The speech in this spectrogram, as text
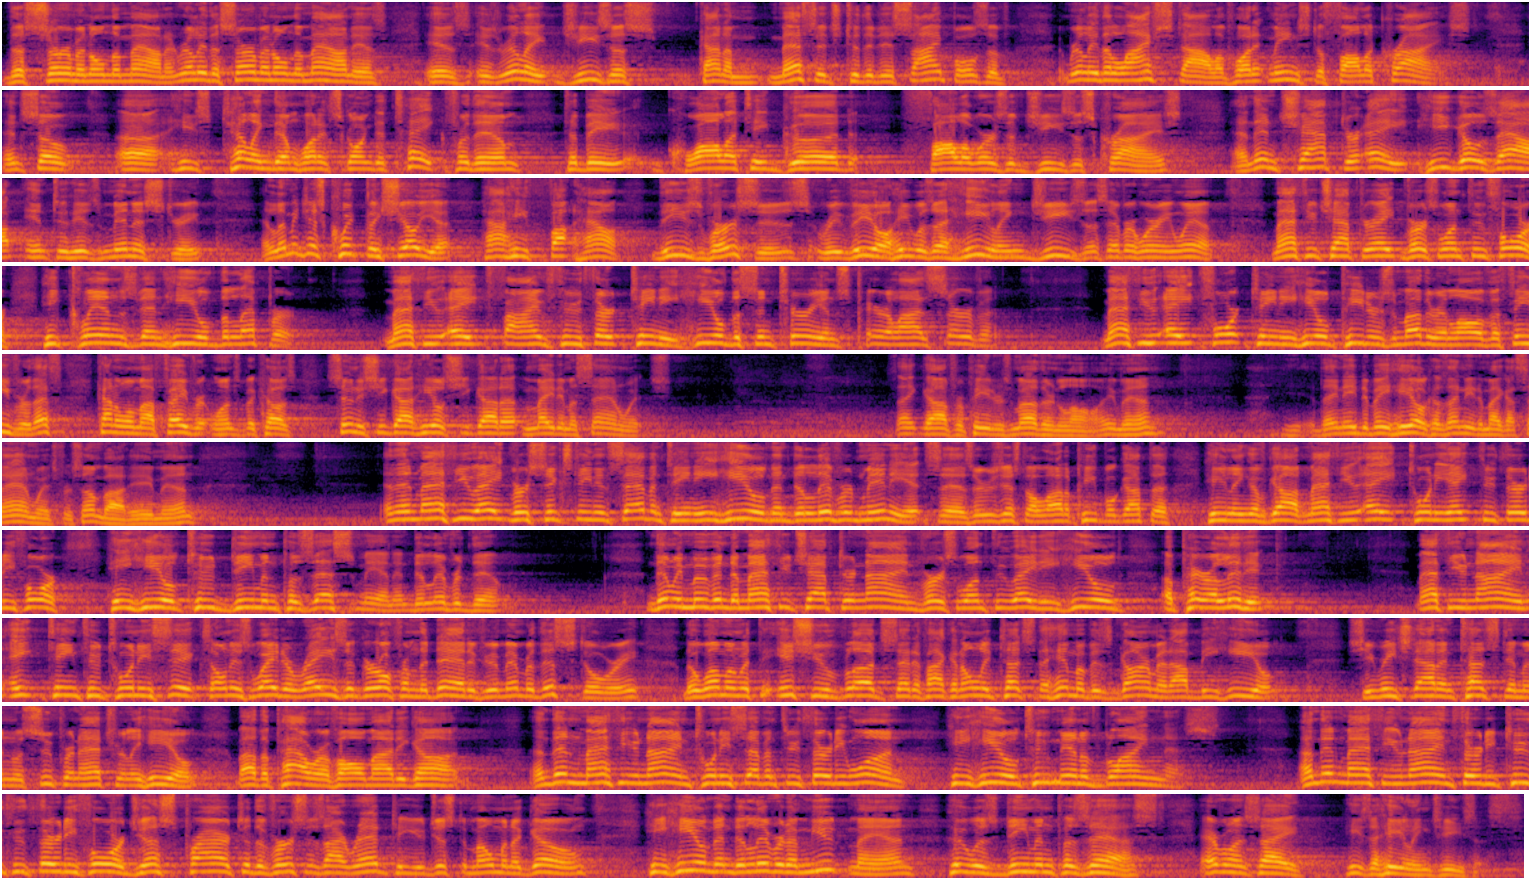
the Sermon on the Mount. And really, the Sermon on the Mount is, is, is really Jesus' kind of message to the disciples of really the lifestyle of what it means to follow Christ. And so uh, he's telling them what it's going to take for them to be quality, good followers of Jesus Christ. And then chapter 8, he goes out into his ministry. And let me just quickly show you how he fought, how these verses reveal he was a healing Jesus everywhere he went. Matthew chapter 8 verse 1 through 4, he cleansed and healed the leper. Matthew 8, 5 through 13, he healed the centurion's paralyzed servant. Matthew 8, 14, he healed Peter's mother-in-law of a fever. That's kind of one of my favorite ones because as soon as she got healed, she got up and made him a sandwich. Thank God for Peter's mother-in-law. Amen. They need to be healed because they need to make a sandwich for somebody. Amen. And then Matthew 8, verse 16 and 17, he healed and delivered many, it says. There was just a lot of people got the healing of God. Matthew 8, 28 through 34, he healed two demon possessed men and delivered them. then we move into Matthew chapter 9, verse 1 through 8. He healed a paralytic. Matthew 9, 18 through 26, on his way to raise a girl from the dead. If you remember this story, the woman with the issue of blood said, if I can only touch the hem of his garment, I'll be healed. She reached out and touched him and was supernaturally healed by the power of Almighty God. And then Matthew 9, 27 through 31, he healed two men of blindness. And then Matthew 9, 32 through 34, just prior to the verses I read to you just a moment ago, he healed and delivered a mute man who was demon possessed. Everyone say, he's a healing Jesus.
